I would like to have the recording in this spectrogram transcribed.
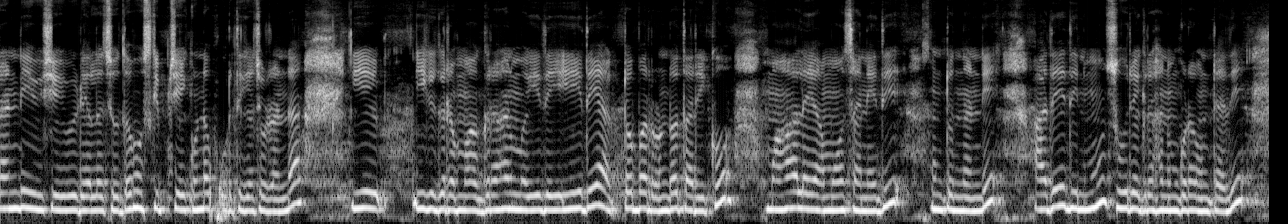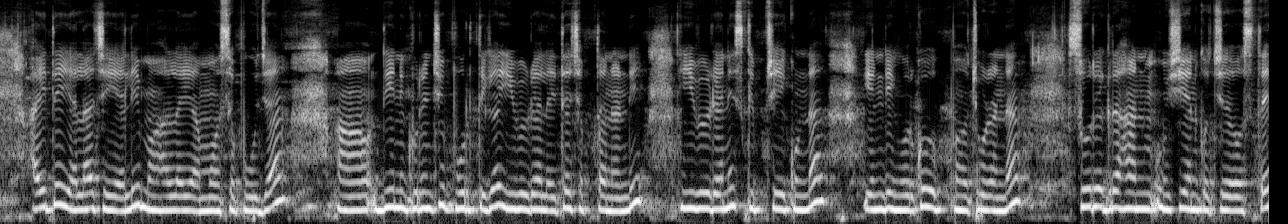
రండి ఈ విషయం వీడియోలో చూద్దాం. స్కిప్ చేయకుండా పూర్తిగా చూడండి. ఈ ఈ గ్రహ గ్రహణం ఇది ఇదే అక్టోబర్ రెండో తారీఖు మహాలయ అమావాస్య అనేది ఉంటుందండి. అదే దినము సూర్యగ్రహణం కూడా ఉంటుంది. అయితే ఎలా చేయాలి మహాలయ అమావాస్య పూజ? దీని గురించి పూర్తిగా ఈ వీడియోలో అయితే చెప్తానండి. ఈ వీడియోని స్కిప్ చేయకుండా ఎండింగ్ వరకు చూడండి. సూర్యగ్రహణం విషయానికి వచ్చి వస్తే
